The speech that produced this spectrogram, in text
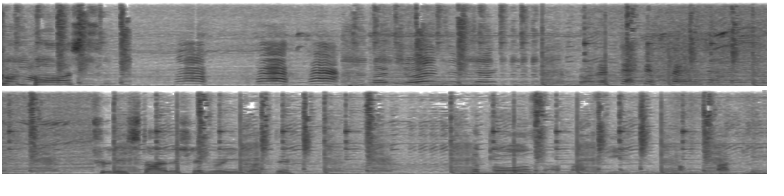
Gone past. My joints attacking. Gonna attack the center. Truly stylish headwear you got there. The balls of my feet are fucking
